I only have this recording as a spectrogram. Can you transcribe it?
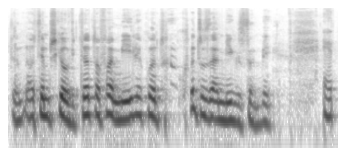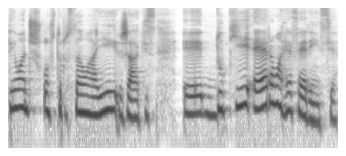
Então, nós temos que ouvir tanto a família quanto, quanto os amigos também. É, tem uma desconstrução aí, Jaques, é, do que era uma referência,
